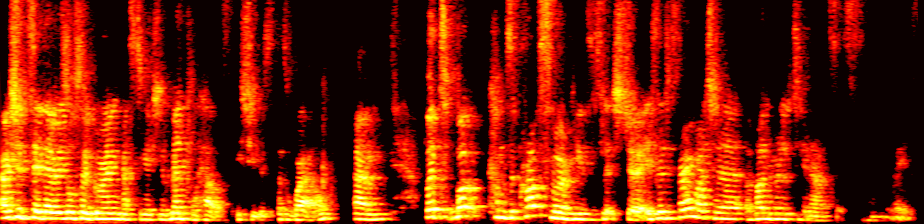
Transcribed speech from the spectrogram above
I should say there is also growing investigation of mental health issues as well. Um, but what comes across from our review of this literature is that it's very much a, a vulnerability analysis in many ways.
